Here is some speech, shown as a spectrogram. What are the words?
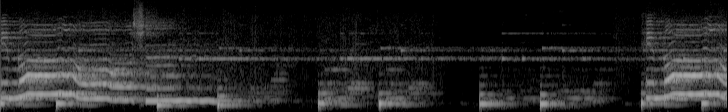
Emotion. Emotion.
